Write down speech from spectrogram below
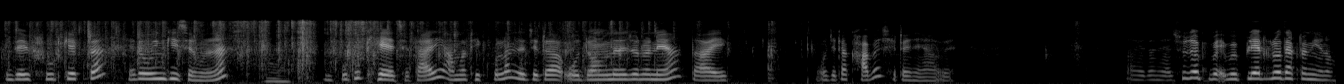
কিন্তু এই ফ্রুট কেকটা এটা উইঙ্কিসের মনে না? পুটু খেয়েছে, তাই আমরা ঠিক করলাম যে যেটা ওর জন্মদিনের জন্য নেওয়া তাই ও যেটা খাবে সেটাই নেওয়া হবে। তাই এটা নেওয়া সুযোগ প্লেটগুলোতে একটা নিয়ে নাও।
